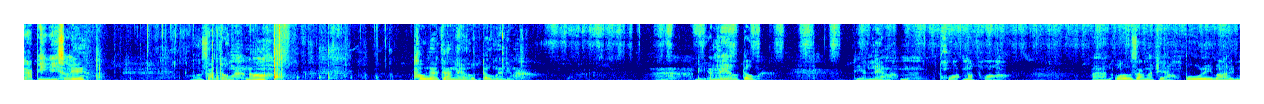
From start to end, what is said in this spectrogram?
ဒါပြီးပြီဆိုရင်ဟိုစတော့နော်ထုံးတဲ့ကန်လေးကိုတုံမယ်ဒီမှာဒီအလဲကိုတုံဒီအလဲမှာဖွာမဖွာအာအိုးစားမဖြစ်အောင်ပိုးတွေပါတွေမ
